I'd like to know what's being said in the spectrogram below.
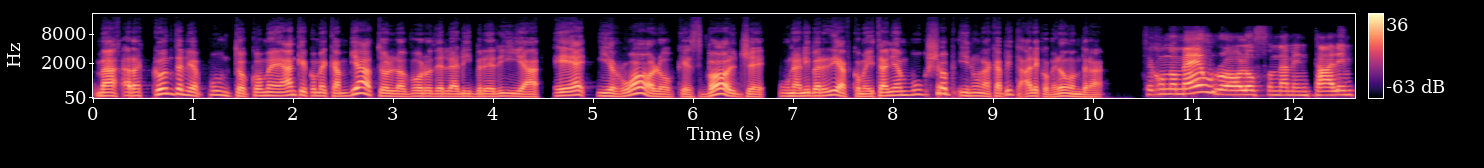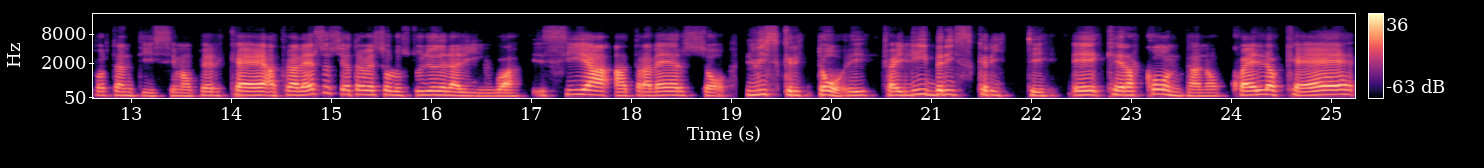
Ma raccontami appunto come, anche come è cambiato il lavoro della libreria e il ruolo che svolge una libreria come Italian Bookshop in una capitale come Londra. Secondo me è un ruolo fondamentale, importantissimo, perché attraverso, sia attraverso lo studio della lingua, sia attraverso gli scrittori, cioè i libri scritti e che raccontano quello che è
